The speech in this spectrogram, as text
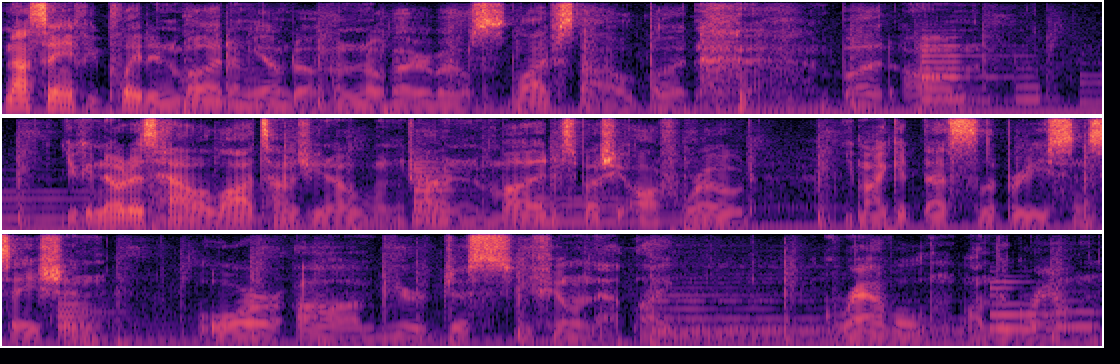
Not saying if you played in mud. I mean, I don't, I don't know about everybody else's lifestyle, but but um, you can notice how a lot of times you know when driving in mud, especially off road, you might get that slippery sensation, or um, you're just you feeling that like gravel on the ground.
